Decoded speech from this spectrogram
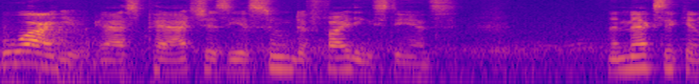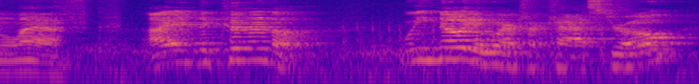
Who are you? asked Patch as he assumed a fighting stance. The Mexican laughed. I am the colonel. We know you work for Castro.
